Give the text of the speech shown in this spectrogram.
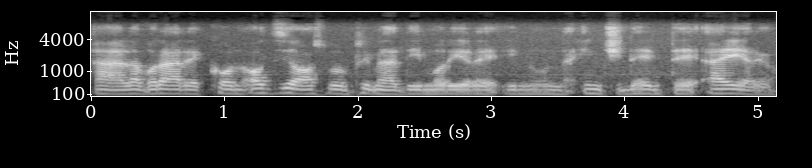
a lavorare con Ozzy Osbourne prima di morire in un incidente aereo.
